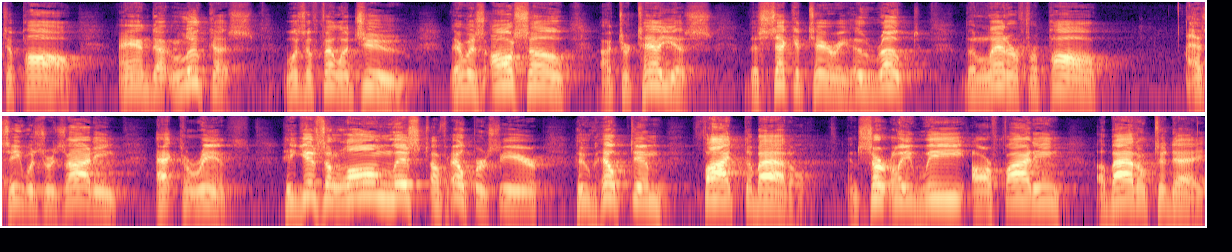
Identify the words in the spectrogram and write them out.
to Paul, and uh, Lucas was a fellow Jew. There was also uh, Tertullus, the secretary who wrote the letter for Paul as he was residing at Corinth. He gives a long list of helpers here who helped him fight the battle. And certainly we are fighting a battle today.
